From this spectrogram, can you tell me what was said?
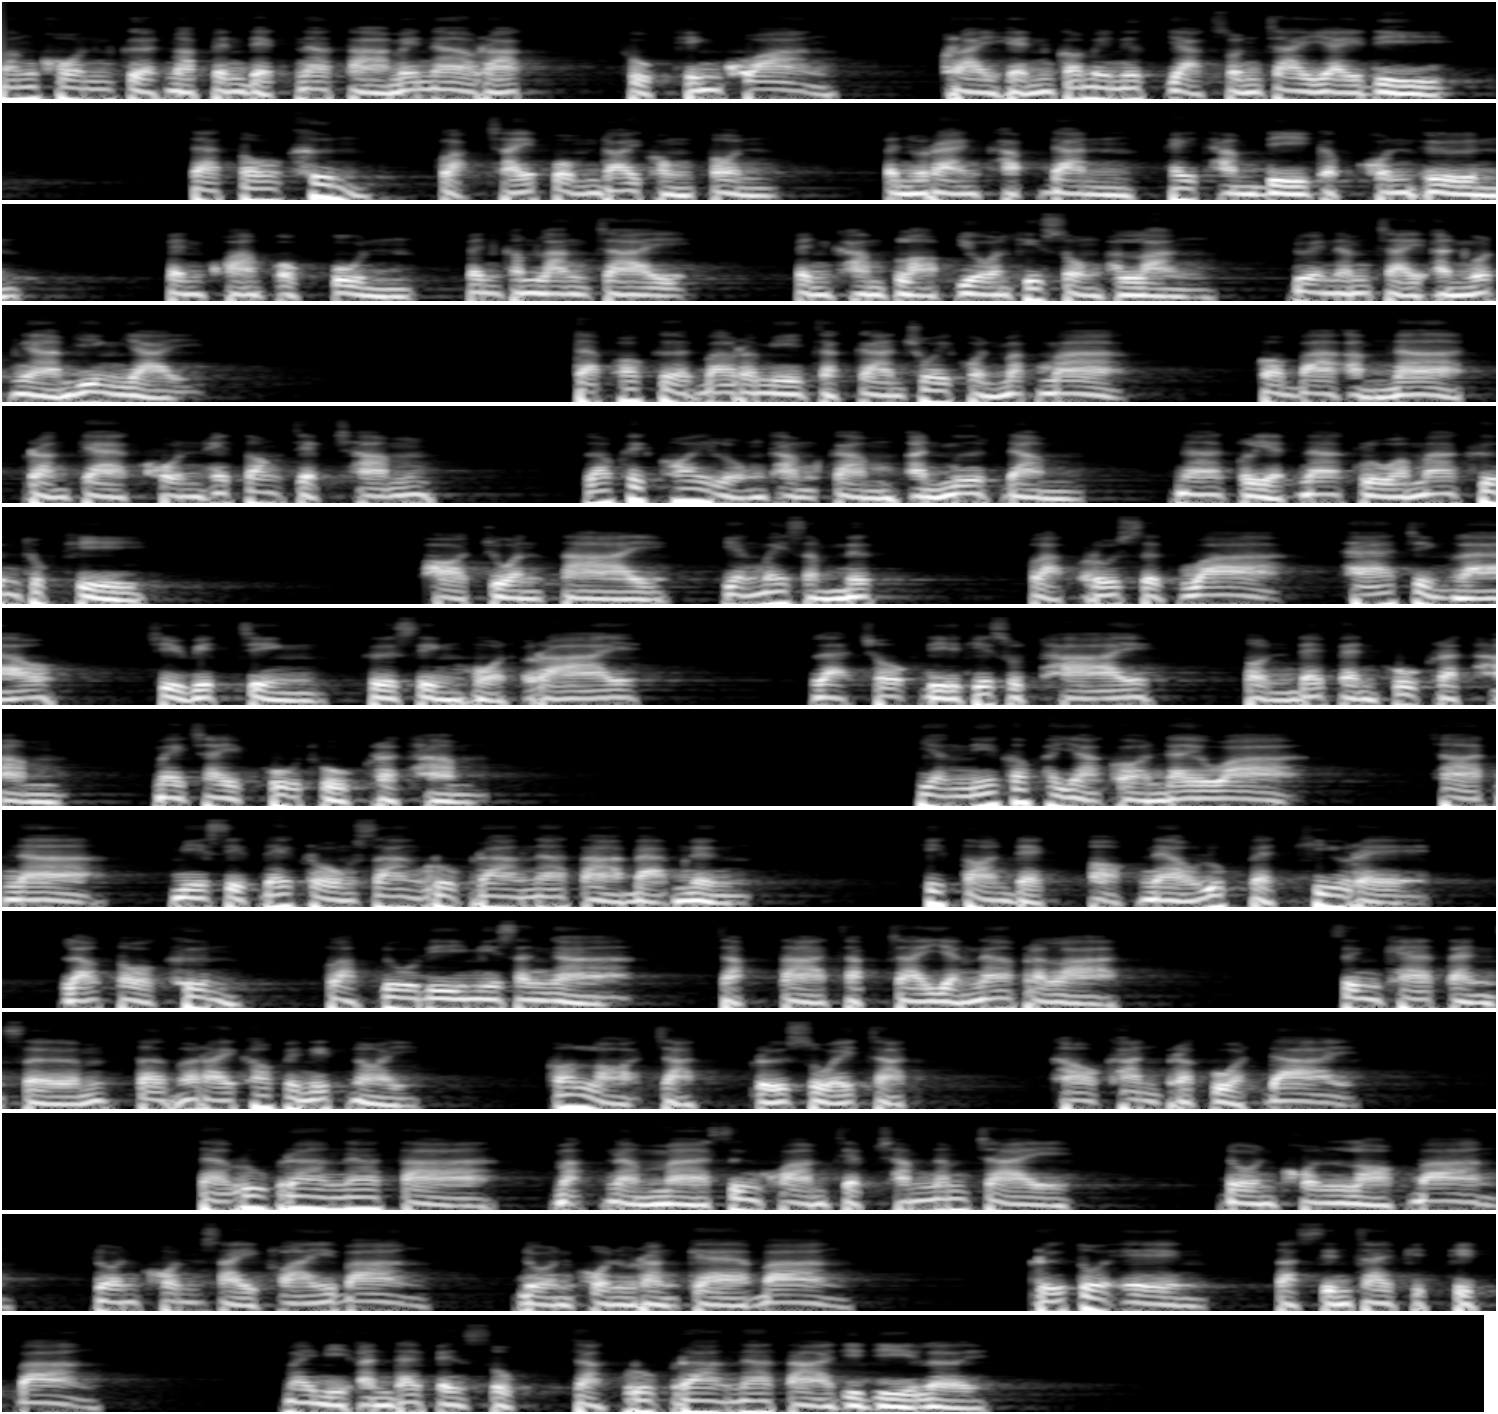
บางคนเกิดมาเป็นเด็กหน้าตาไม่น่ารัก ถูกทิ้งขว้าง ใครเห็นก็ไม่นึกอยากสนใจใยดี แต่โตขึ้นกลับใช้ปมด้อยของตน เป็นแรงขับดันให้ทำดีกับคนอื่น เป็นความอบอุ่น เป็นกำลังใจ เป็นคำปลอบโยนที่ทรงพลัง ด้วยน้ำใจอันงดงามยิ่งใหญ่ แต่พอเกิดบารมีจากการช่วยคนมาก ๆ ก็บ้าอำนาจ รังแกคนให้ต้องเจ็บช้ำ แล้วค่อยๆหลงทำกรรมอันมืดดำน่าเกลียดน่ากลัวมากขึ้นทุกที พอจวนตายยังไม่สำนึก กลับรู้สึกว่า แท้จริงแล้ว ชีวิตจริงคือสิ่งโหดร้าย และโชคดีที่สุดท้าย ตนได้เป็นผู้กระทำไม่ใช่ผู้ถูกกระทำอย่างนี้ก็พยากรณ์ได้ว่า ชาติหน้า มีสิทธิ์ได้โครงสร้างรูปร่างหน้าตาแบบหนึ่ง ที่ตอนเด็กออกแนวลูกเป็ดขี้เร แล้วโตขึ้น กลับดูดีมีสง่า จับตาจับใจอย่างน่าประหลาด ซึ่งแค่แต่งเสริมเติมอะไรเข้าไปนิดหน่อย ก็หล่อจัดหรือสวยจัด เข้าขั้นประกวดได้ แต่รูปร่างหน้าตามักนำมาซึ่งความเจ็บช้ำน้ำใจ โดนคนหลอกบ้าง โดนคนใส่คล้ายบ้าง โดนคนรังแกบ้าง หรือตัวเองตัดสินใจผิดผิดบ้าง ไม่มีอันได้เป็นสุขจากรูปร่างหน้าตาดี ๆ เลย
